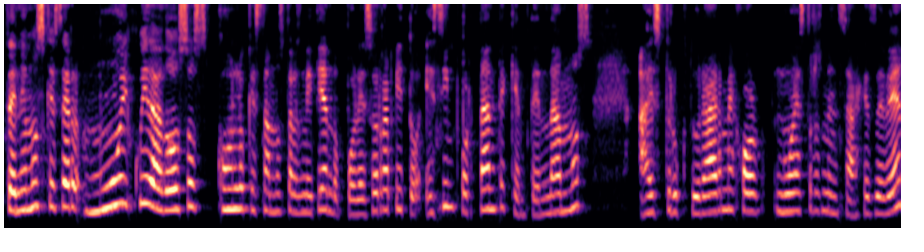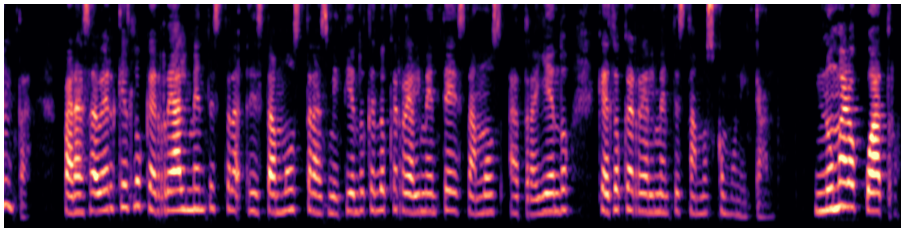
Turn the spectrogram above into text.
tenemos que ser muy cuidadosos con lo que estamos transmitiendo. Por eso, repito, es importante que entendamos a estructurar mejor nuestros mensajes de venta para saber qué es lo que realmente estamos transmitiendo, qué es lo que realmente estamos atrayendo, qué es lo que realmente estamos comunicando. Número cuatro,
